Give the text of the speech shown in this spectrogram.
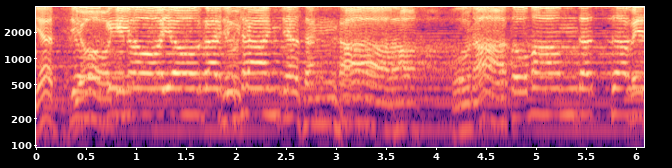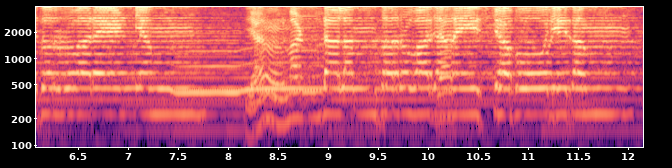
यद्योगिनो योगजुषाम् च सङ्घाः। पुनातु माम् तत्सवितुर्वरेण्यम् यन्मण्डलम् सर्वजनैश्च पूजितम्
